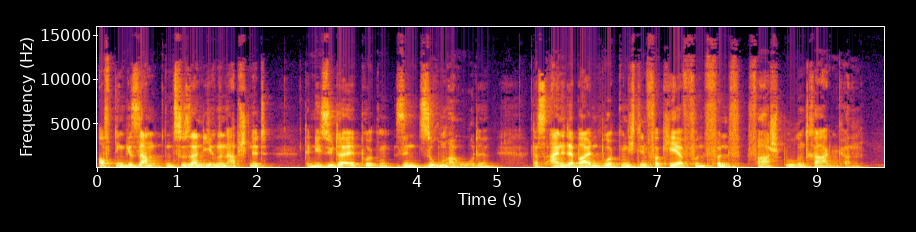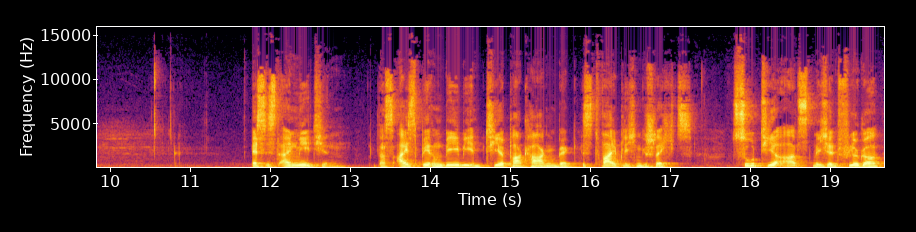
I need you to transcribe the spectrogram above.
auf den gesamten zu sanierenden Abschnitt, denn die Süderelbbrücken sind so marode, dass eine der beiden Brücken nicht den Verkehr von fünf Fahrspuren tragen kann. Es ist ein Mädchen. Das Eisbärenbaby im Tierpark Hagenbeck ist weiblichen Geschlechts. Zootierarzt Michael Pflügger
